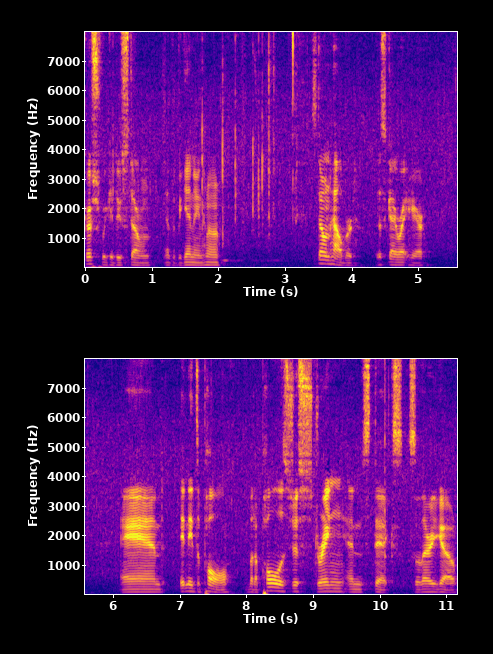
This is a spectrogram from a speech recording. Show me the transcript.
Guess we could do stone at the beginning, huh? Stone halberd. This guy right here. And it needs a pole, but a pole is just string and sticks. So there you go.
